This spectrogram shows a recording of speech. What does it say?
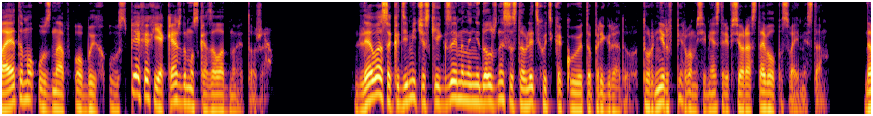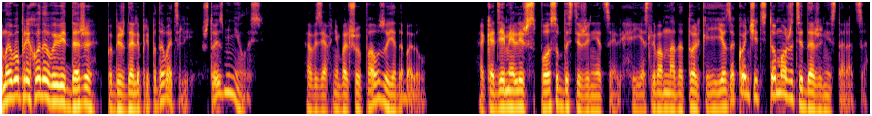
Поэтому, узнав об их успехах, я каждому сказал одно и то же. Для вас академические экзамены не должны составлять хоть какую-то преграду. Турнир в первом семестре все расставил по своим местам. До моего прихода вы ведь даже побеждали преподавателей. Что изменилось? Взяв небольшую паузу, я добавил. Академия — лишь способ достижения цели. Если вам надо только ее закончить, то можете даже не стараться.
